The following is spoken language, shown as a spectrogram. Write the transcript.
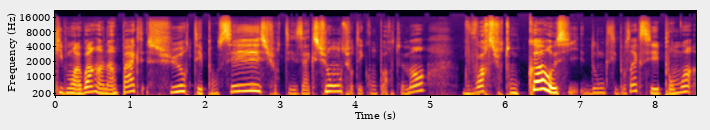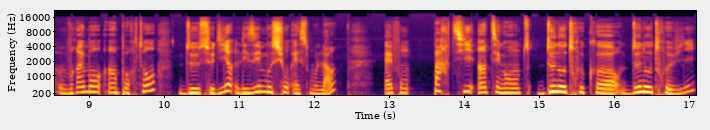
qui vont avoir un impact sur tes pensées, sur tes actions, sur tes comportements, voire sur ton corps aussi. Donc c'est pour ça que c'est pour moi vraiment important de se dire les émotions, elles sont là elles font partie intégrante de notre corps, de notre vie,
